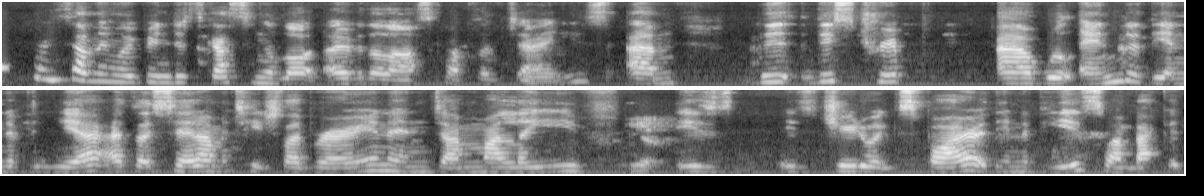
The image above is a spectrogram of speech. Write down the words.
actually something we've been discussing a lot over the last couple of days. Um, th- this trip uh, will end at the end of the year. As I said, I'm a teach librarian, and um, my leave yep. is is due to expire at the end of the year, so I'm back at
